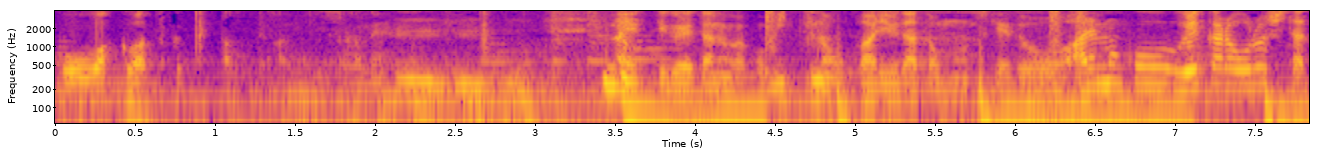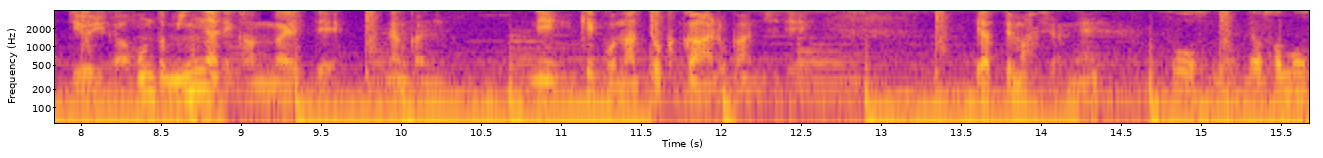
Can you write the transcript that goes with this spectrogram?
大枠は作ったって感じですかねう。んうんうん今言ってくれたのがこう3つのバリューだと思うんですけど、あれもこう上から下ろしたっていうよりか、本当みんなで考えて、なんかね、結構納得感ある感じでやってますよね。そうですね。でその、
